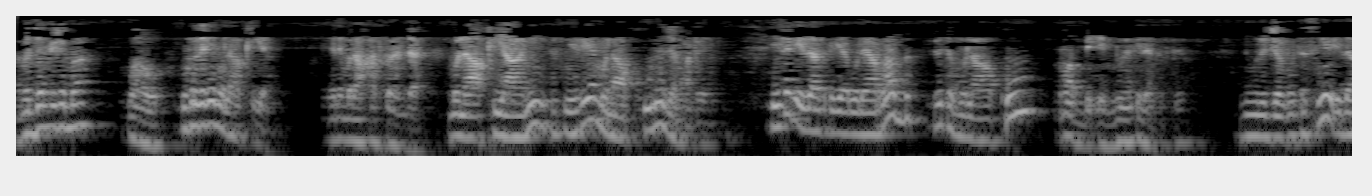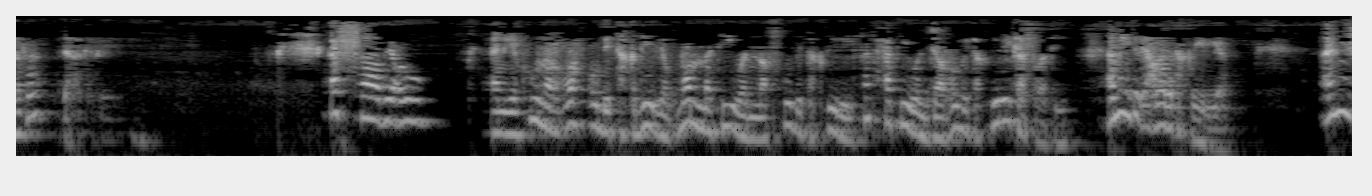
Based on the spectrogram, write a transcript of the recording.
أما الجمع شبه وهو. مفردة ملاقية. يعني ملاقات كندا ملاقياني تسمية ملاقون جمعية إذا إذا قياموا يا رب يت ملاقو ربهم. نون كذا تفسير. نون جمع تسمية إضافة لا كفي السابع أن يكون الرفع بتقدير الضمة والنصب بتقدير الفتحة والجر بتقدير الكسرة. أما يجب الإعراب تقديرية. أن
